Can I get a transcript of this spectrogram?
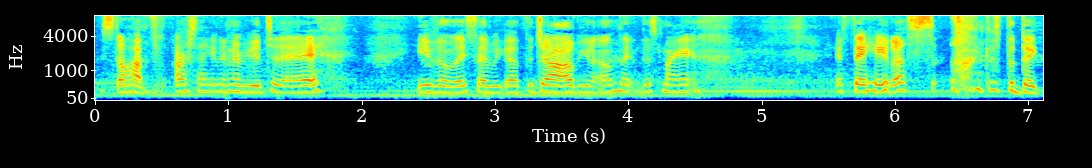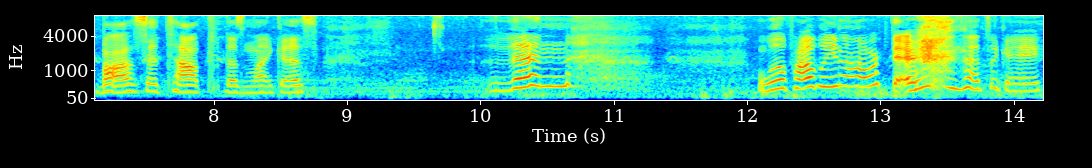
we still have our second interview today. Even though they said we got the job, you know, this might, if they hate us, because the big boss at top doesn't like us, then we'll probably not work there. That's okay.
